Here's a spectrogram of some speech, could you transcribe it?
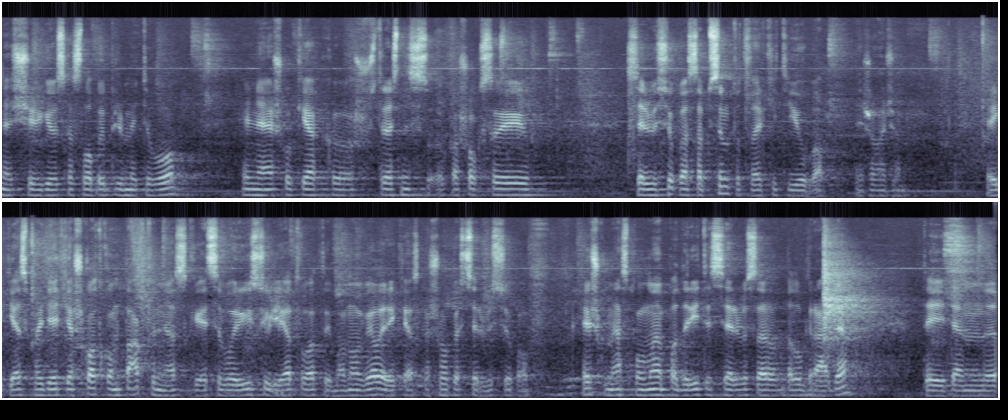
nes čia irgi viskas labai primityvu ir neaišku, kiek šustresnis kažkoksai servisiukas apsimtų tvarkyti jūgo. Tai žodžiu, reikės pradėti ieškoti kontaktų, nes kai atsivarysiu į Lietuvą, tai manau vėl reikės kažkokio servisiuko. Aišku, mes planuojam padaryti servisą Belgrade, Tai ten, e,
